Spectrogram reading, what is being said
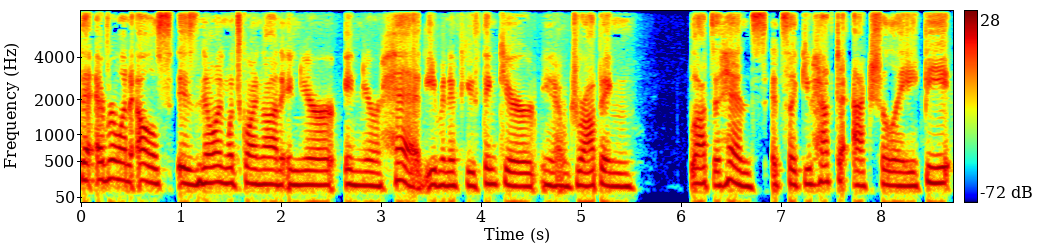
that everyone else is knowing what's going on in your, in your head, even if you think you're, you know, dropping lots of hints. It's like you have to actually be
